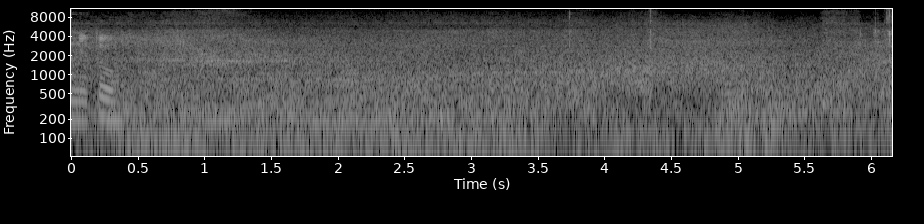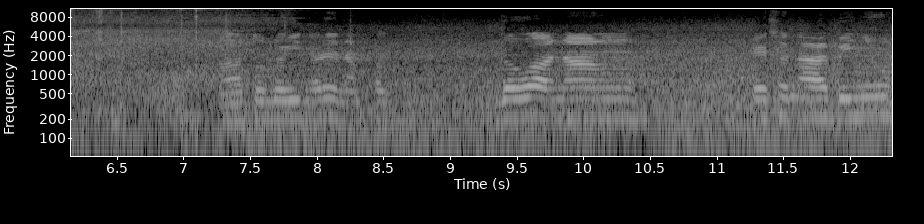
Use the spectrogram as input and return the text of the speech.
Laki nito. Ah, tuloy na rin ang paggawa ng Quezon Avenue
